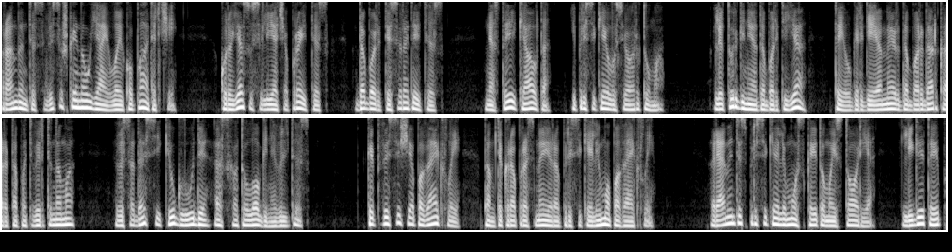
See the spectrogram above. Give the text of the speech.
randantis visiškai naujai laiko patirčiai, kurioje susiliečia praeitis, dabartis ir ateitis, nes tai įkelta į prisikėlusio artumą. Liturginėje dabartyje Tai jau girdėjome ir dabar dar kartą patvirtinama, visada sikių glūdi eschatologinė viltis. Kaip visi šie paveikslai, tam tikra prasme yra prisikėlimo paveikslai. Remiantis prisikėlimu skaitoma istorija, lygiai taip,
